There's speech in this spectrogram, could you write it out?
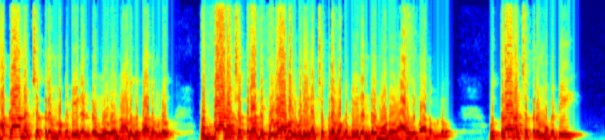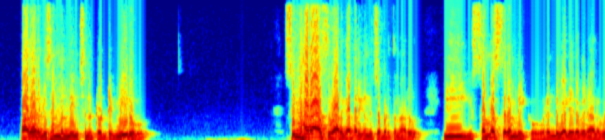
మకా నక్షత్రం ఒకటి రెండు మూడు నాలుగు పాదములు పుబ్బా నక్షత్రం అంటే పూర్వాఫల్గుడి నక్షత్రం ఒకటి రెండు మూడు నాలుగు పాదములు ఉత్తరా నక్షత్రం ఒకటి పాదానికి సంబంధించినటువంటి మీరు సింహరాశి వారిగా పరిగణించబడుతున్నారు. ఈ సంవత్సరం మీకు రెండు వేల ఇరవై నాలుగు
